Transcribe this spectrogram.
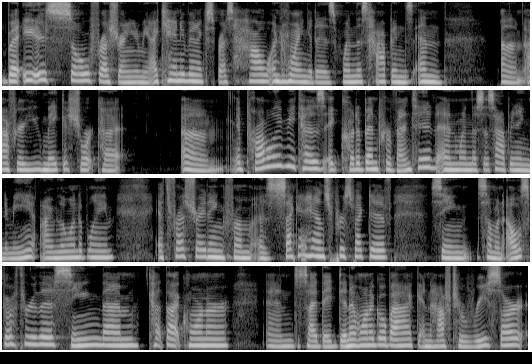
but it is so frustrating to me. I can't even express how annoying it is when this happens. And um, after you make a shortcut, um, it probably because it could have been prevented. And when this is happening to me, I'm the one to blame. It's frustrating from a secondhand perspective, seeing someone else go through this, seeing them cut that corner and decide they didn't want to go back and have to restart.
